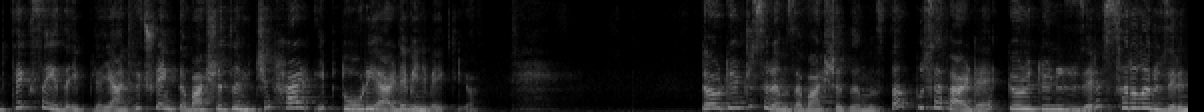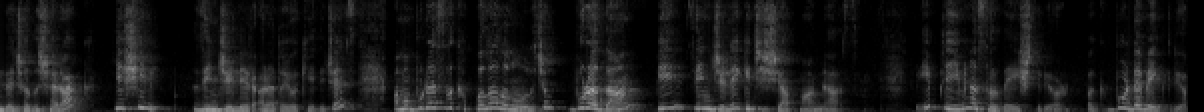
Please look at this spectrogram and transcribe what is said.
Şimdi tek sayıda iple yani 3 renkte başladığım için her ip doğru yerde beni bekliyor. Dördüncü sıramıza başladığımızda bu sefer de gördüğünüz üzere sarılar üzerinde çalışarak yeşil zincirleri arada yok edeceğiz. Ama burası kapalı alan olduğu için buradan bir zincirle geçiş yapmam lazım. İpliğimi nasıl değiştiriyorum? Bakın burada bekliyor.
